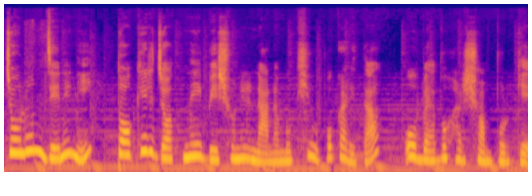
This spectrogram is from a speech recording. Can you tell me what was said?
চলুন জেনে নিই ত্বকের যত্নে বেসনের নানামুখী উপকারিতা ও ব্যবহার সম্পর্কে।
